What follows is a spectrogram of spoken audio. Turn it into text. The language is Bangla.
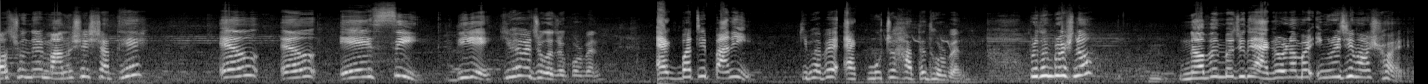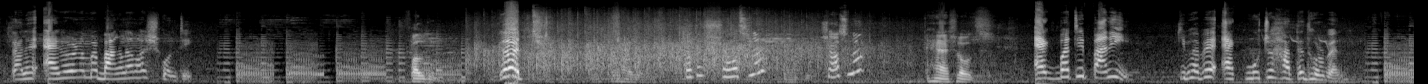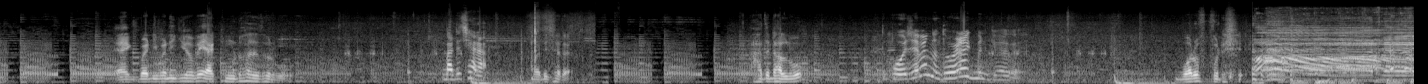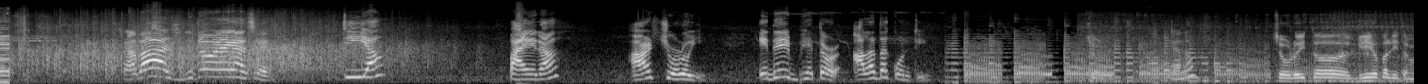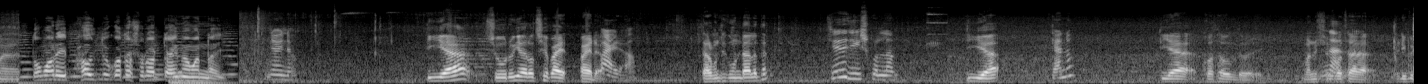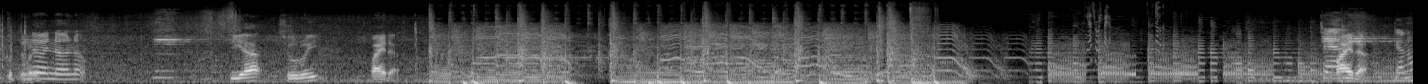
পছন্দের মানুষের সাথে এল এল এ সি দিয়ে কীভাবে যোগাযোগ করবেন? এক বাটি পানি কীভাবে এক মুঠো হাতে ধরবেন? প্রথম প্রশ্ন নভেম্বর যদি এগারো নম্বর ইংরেজি মাস হয় তাহলে এগারো নম্বর বাংলা মাস কোনটি? ফাল্গুন। গুড কত সহজ না? সহজ না? হ্যাঁ সহজ। এক বাটি পানি কীভাবে এক মুঠো হাতে ধরবেন? এক বাটি মানে কি হবে? এক মুঠো হাতে ধরবো। বাটি ছাড়া। বাটি ছাড়া। হাতে ঢালবো। তো পড়ে যাবে না? ধরে রাখবেন কীভাবে? বরফ পরে সাবাস দুটো হয়ে গেছে। টিয়া পায়রা আর চড়ুই। এদের ভেতর আলাদা কোনটি? কেন? চড়ুই তো গৃহপালিত না। তোমার এই ফালতু কথা শোনার টাইম আমার নাই। নয় না টিয়া চড়ুই আর হচ্ছে পায়- পায়রা। পায়রা। তার মধ্যে কোনটা আলাদা? সেটা জিজ্ঞেস করলাম। টিয়া। কেন? টিয়া কথা বলতে পারে। মানুষের না, কথা রিপিট করতে পারে। নো নো নো টিয়া চড়ুই পায়রা। পায়রা। কেন?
